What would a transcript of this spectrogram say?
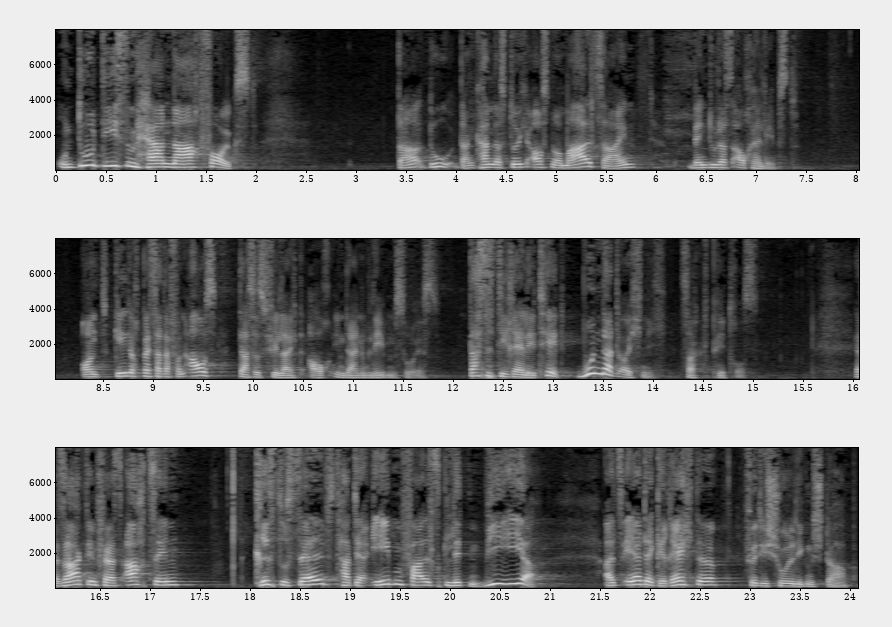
und du diesem Herrn nachfolgst, da, du, dann kann das durchaus normal sein, wenn du das auch erlebst. Und geh doch besser davon aus, dass es vielleicht auch in deinem Leben so ist. Das ist die Realität. Wundert euch nicht, sagt Petrus. Er sagt in Vers 18, Christus selbst hat ja ebenfalls gelitten, wie ihr, als er der Gerechte für die Schuldigen starb.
